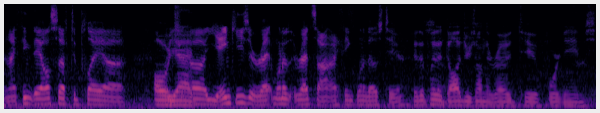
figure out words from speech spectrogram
and I think they also have to play uh, Oh which- yeah, uh, Yankees or Red, one of the Red Sox. I think one of those two. they have to play the Dodgers on the road too, four games.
